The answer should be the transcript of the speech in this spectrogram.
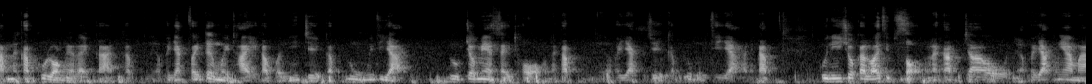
3นะครับ คู่รองในรายการครับเหนือพยักไฟเตอร์มวยไทยครับ วันนี้เจอกับลุงวิทยา ลูกเจ้าแม่ไซทองนะครับเหนือพยักเจอกับลุงวิทยานะครับ คู่นี้ชกกัน112นะครับ เจ้าเหนือพยักเนี่ยมา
